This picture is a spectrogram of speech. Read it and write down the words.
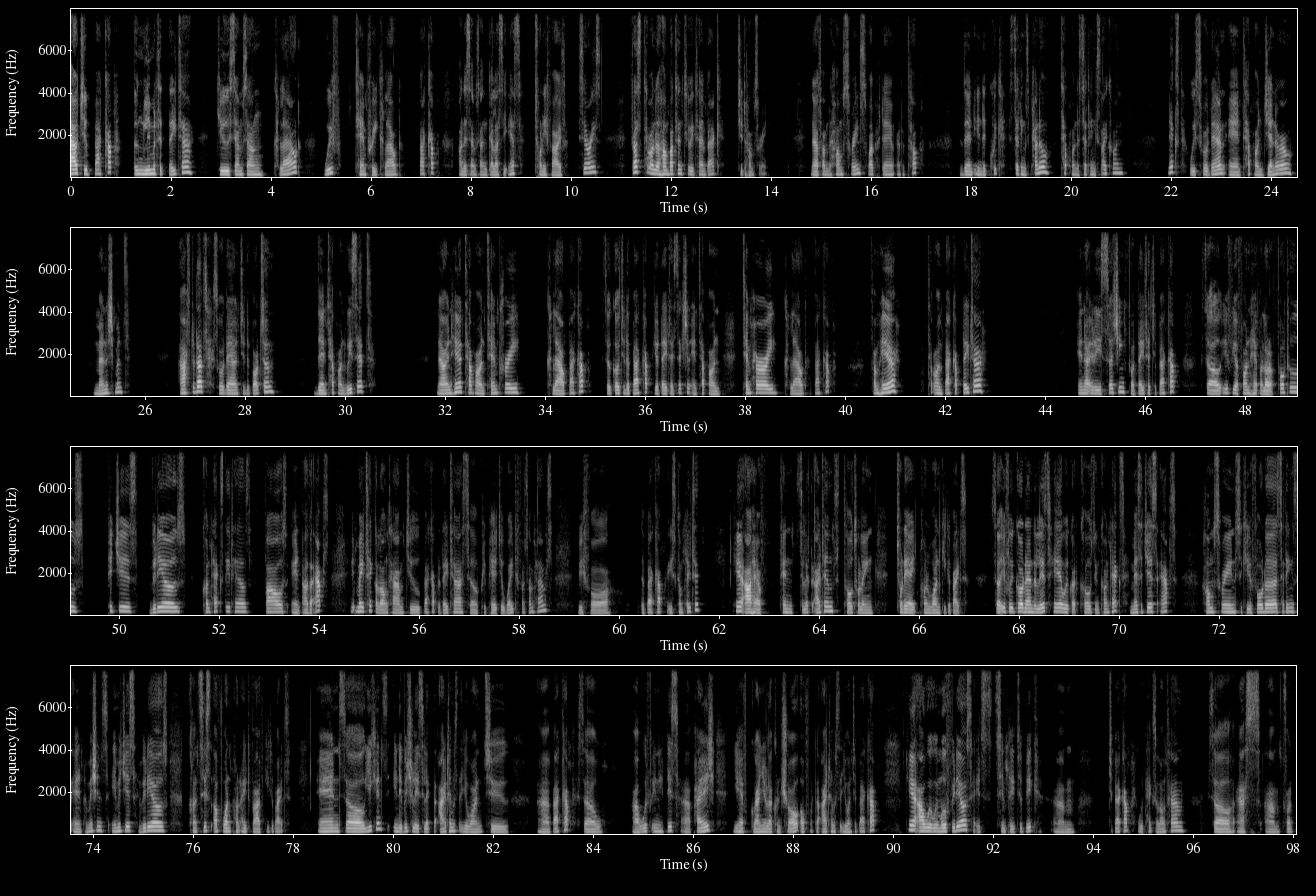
how to backup unlimited data to Samsung Cloud with temporary cloud backup on the Samsung Galaxy S25 series. First, tap on the home button to return back to the home screen. Now from the home screen, swipe down at the top. Then in the quick settings panel, tap on the settings icon. Next, we scroll down and tap on general, management. After that, scroll down to the bottom, then tap on reset. Now in here, tap on temporary cloud backup. So go to the backup your data section and tap on temporary cloud backup. From here, tap on backup data. And now it is searching for data to backup. So if your phone have a lot of photos, pictures, videos, context details, files, and other apps, it may take a long time to backup the data. So prepare to wait for some times before the backup is completed. Here I have 10 select items totaling 28.1 gigabytes. So if we go down the list here, we've got codes and contacts, messages, apps, home screen, secure folder, settings and permissions, images, videos, consist of 1.85 gigabytes. And so you can individually select the items that you want to uh, backup. So uh, within this uh, page, you have granular control of the items that you want to backup. Here I will remove videos. It's simply too big um, to backup. It would take a long time. So as um, for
